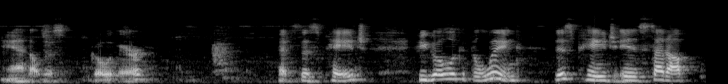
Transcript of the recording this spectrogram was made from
and I'll just go there. That's this page. If you go look at the link, this page is set up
